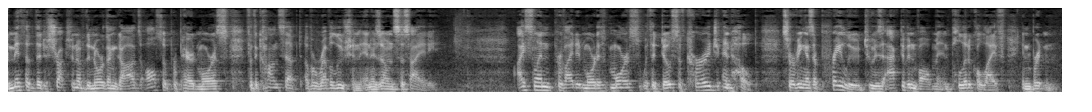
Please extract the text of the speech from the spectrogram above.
The myth of the destruction of the northern gods also prepared Morris for the concept of a revolution in his own society. Iceland provided Morris with a dose of courage and hope, serving as a prelude to his active involvement in political life in Britain.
